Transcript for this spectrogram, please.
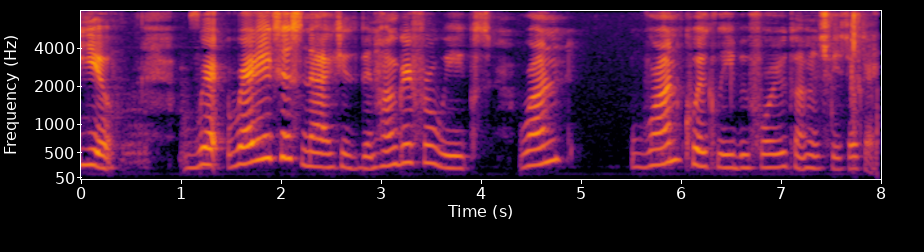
You Re- ready to snack. He's been hungry for weeks. Run, run quickly before you come his face. Okay.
